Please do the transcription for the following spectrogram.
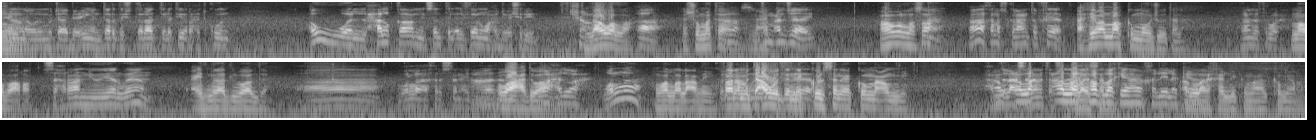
لنا والمتابعين دردش 33 راح تكون أول حلقة من سنة 2021 إن شاء لا الله والله. آه. شو متى؟ خلاص، نعم. الجمعة الجاي. آه والله صح. آه, آه خلاص كل عام وأنت بخير. احتمال ما أكون موجود أنا. وين بدك تروح؟ ما بعرف. سهران نيو يير وين؟ عيد ميلاد الوالدة. آه. والله آخر السنة عيد آه. ميلادك واحد واحد. واحد واحد. والله؟ والله العظيم. فأنا متعود إني بخير. كل سنة أكون مع أمي. الحمد لله على الله سلامتك. الله الله يحفظ يسلمك. لك اياها ويخلي لك الله يخليكم وياكم يا رب.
